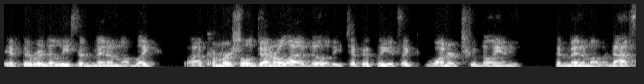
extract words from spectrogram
if there was at least a minimum, like uh, commercial general liability. Typically, it's like one or two million the minimum, and that's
